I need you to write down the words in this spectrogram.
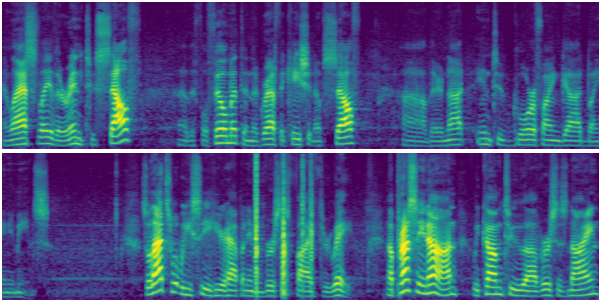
And lastly, they're into self, uh, the fulfillment and the gratification of self. Uh, they're not into glorifying God by any means. So that's what we see here happening in verses 5 through 8. Now, pressing on, we come to uh, verses 9,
